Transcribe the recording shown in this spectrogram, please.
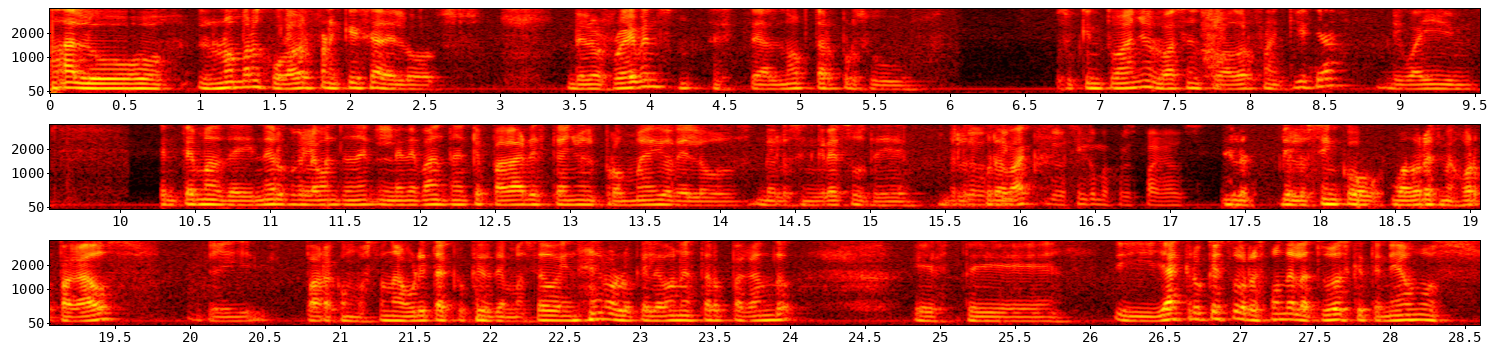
nada, lo, lo nombran jugador franquicia de los de los Ravens, este, al no optar por su su quinto año, lo hacen jugador franquicia. Digo, ahí en temas de dinero creo que le van a tener, le van a tener que pagar este año el promedio de los de los ingresos de, de los quarterbacks. de los cinco mejores pagados. de los, de los cinco jugadores mejor pagados. Y para como están ahorita, creo que es demasiado dinero lo que le van a estar pagando. Este, y ya creo que esto responde a las dudas que teníamos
